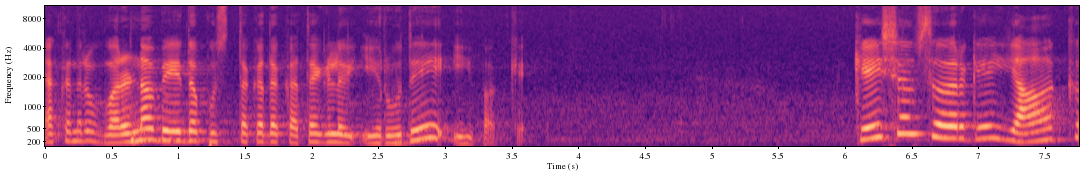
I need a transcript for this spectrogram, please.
ಯಾಕಂದ್ರೆ ವರ್ಣಭೇದ ಪುಸ್ತಕದ ಕಥೆಗಳು ಇರುವುದೇ ಈ ಬಗ್ಗೆ. ಕೇಶವ್ ಸರ್ಗೆ ಯಾಕ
